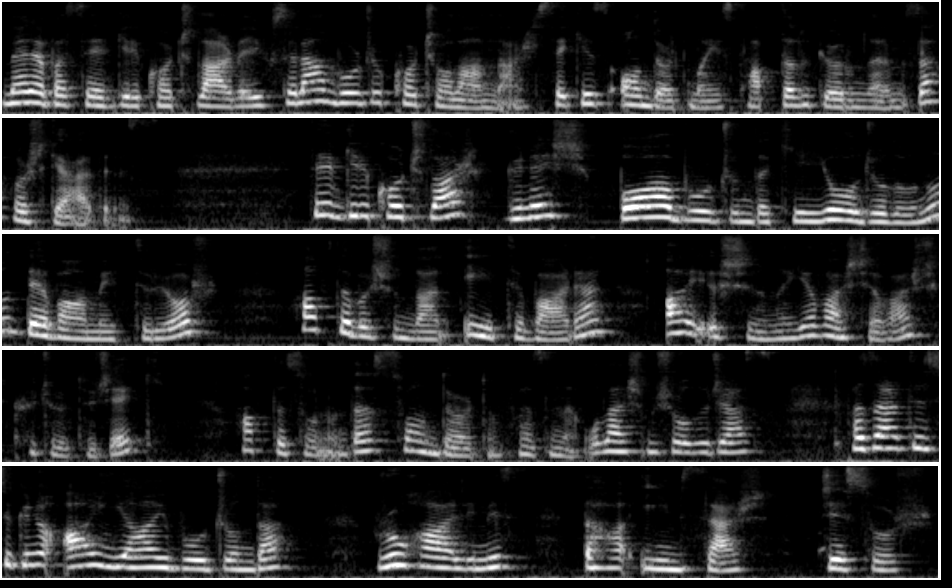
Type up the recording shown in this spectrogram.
Merhaba sevgili koçlar ve yükselen burcu koç olanlar. 8-14 Mayıs haftalık yorumlarımıza hoş geldiniz. Sevgili koçlar güneş boğa burcundaki yolculuğunu devam ettiriyor. Hafta başından itibaren ay ışığını yavaş yavaş küçültecek. Hafta sonunda son dördün fazına ulaşmış olacağız. Pazartesi günü ay yay burcunda. Ruh halimiz daha iyimser cesur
